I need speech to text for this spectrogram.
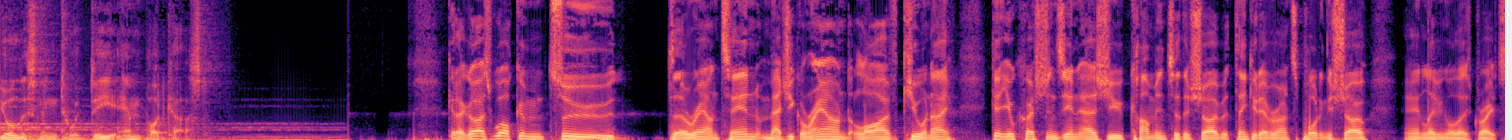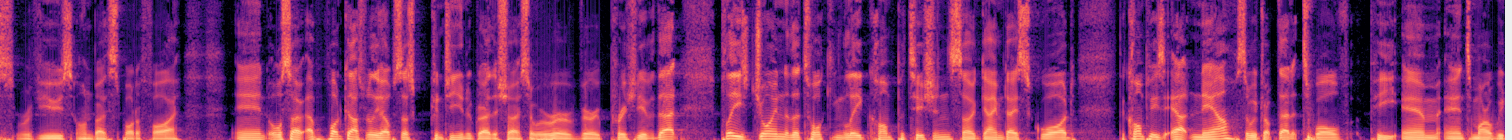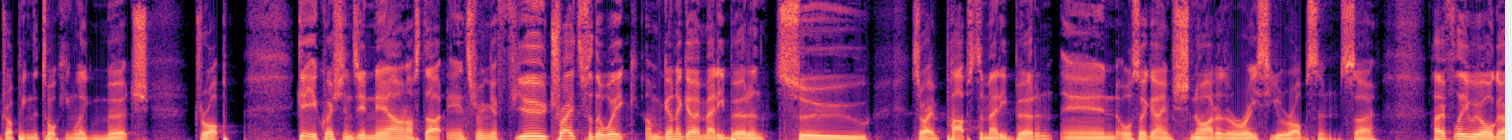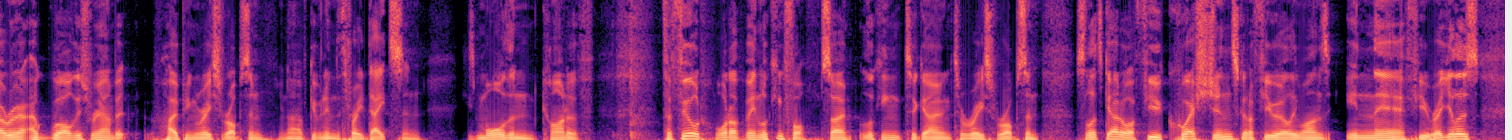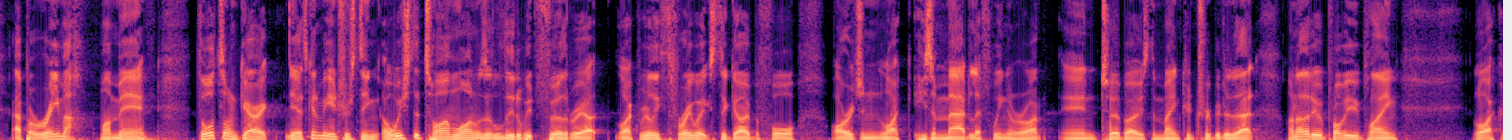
You're listening to a DM podcast. G'day guys, welcome to the round 10 magic round live Q&A. Get your questions in as you come into the show, but thank you to everyone supporting the show and leaving all those great reviews on both Spotify and also Apple Podcast really helps us continue to grow the show. So we're very, very appreciative of that. Please join the Talking League competition. So game day squad, the comp is out now. So we drop that at 12 p.m. and tomorrow we'll be dropping the Talking League merch drop. Get your questions in now and I'll start answering a few. trades for the week. I'm going to go Matty Burton to, sorry, Pups to Matty Burton and also going Schneider to Reece Robson. So hopefully we all go uh, well this round, but hoping Reece Robson, you know, I've given him the three dates and he's more than kind of fulfilled what I've been looking for. So looking to going to Reece Robson. So let's go to a few questions. Got a few early ones in there, a few regulars. Aparima, my man. Thoughts on Garrick? Yeah, it's going to be interesting. I wish the timeline was a little bit further out, like really three weeks to go before Origin. Like he's a mad left winger, right? And Turbo is the main contributor to that. I know that he would probably be playing like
